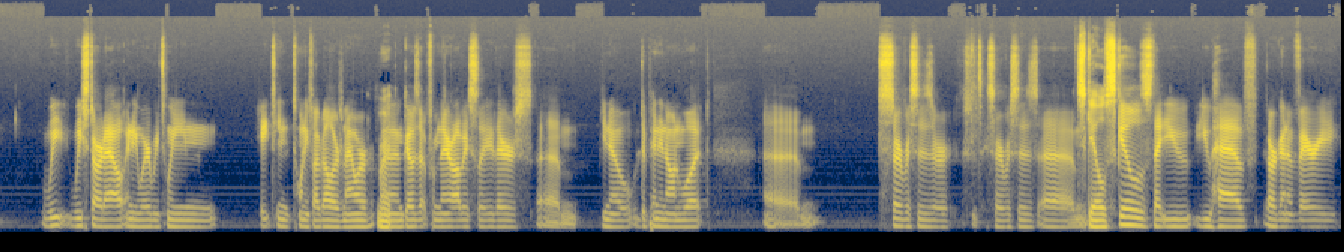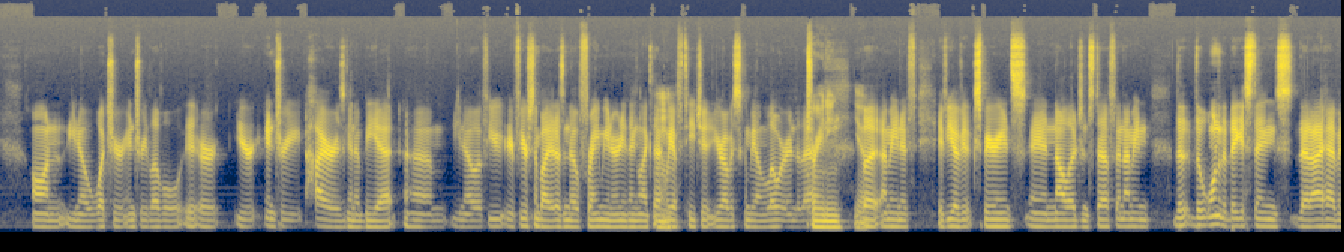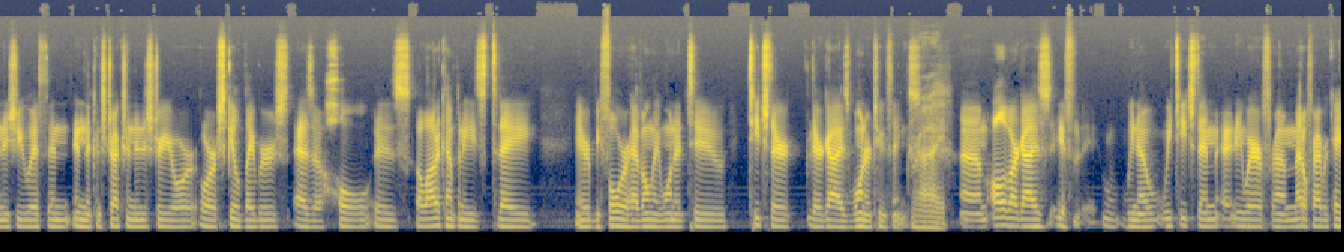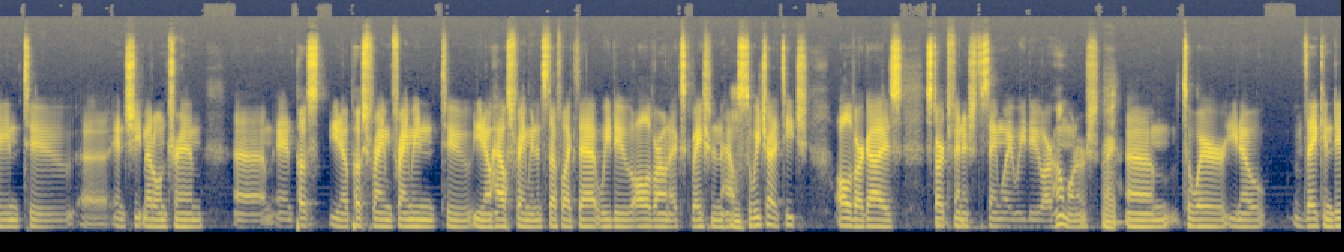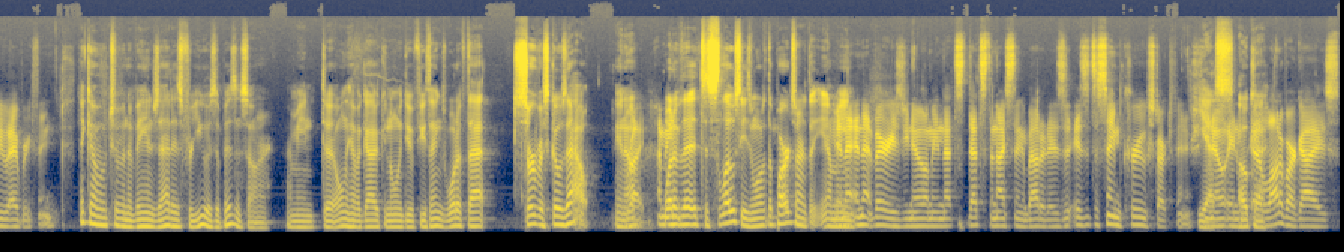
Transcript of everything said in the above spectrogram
we we start out anywhere between 18 to 25 dollars an hour. Right. Uh, goes up from there. Obviously, there's um, you know depending on what. Um, services or I should say services um, Skills. skills that you you have are going to vary on you know what your entry level or your entry hire is going to be at um, you know if you if you're somebody that doesn't know framing or anything like that Mhm. we have to teach it you're obviously going to be on the lower end of that Training. Yeah. but I mean, if if you have experience and knowledge and stuff, and I mean, the the one of the biggest things that I have an issue with in in the construction industry or or skilled laborers as a whole is a lot of companies today or before have only wanted to teach their their guys one or two things. right. Um, all of our guys, if we know, we teach them anywhere from metal fabricating to uh, and sheet metal and trim. um, and post you know post frame framing to you know house framing and stuff like that. We do all of our own excavation in the house, so we try to teach all of our guys start to finish the same way we do our homeowners, Right. um, to where you know they can do everything. Think how much of an advantage that is for you as a business owner. I mean, to only have a guy who can only do a few things. What if that service goes out? You know, Right. I mean, what if the, it's a slow season? What if the parts aren't? The, I mean, and that, and that varies, you know. I mean, that's that's the nice thing about it is is it's the same crew start to finish. Yes. You know, and Okay. a lot of our guys,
